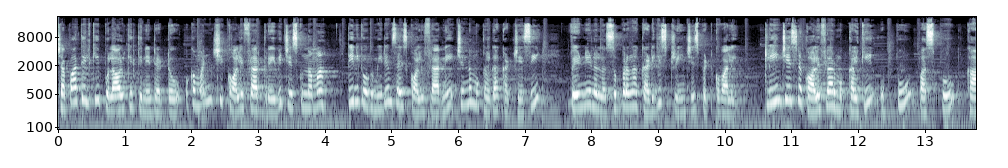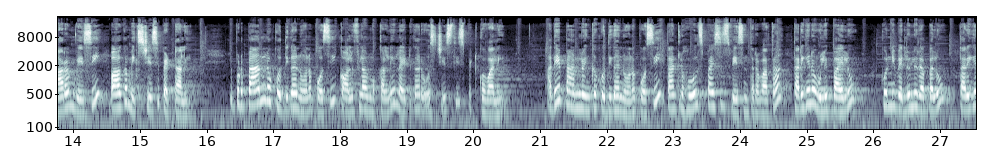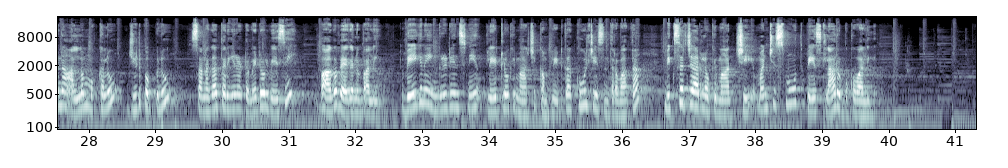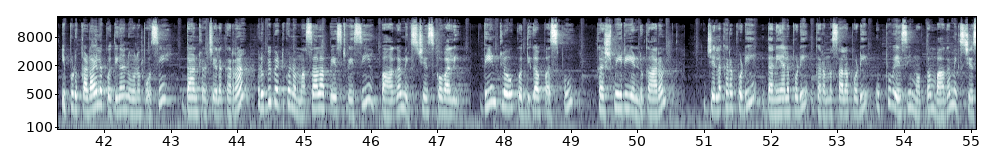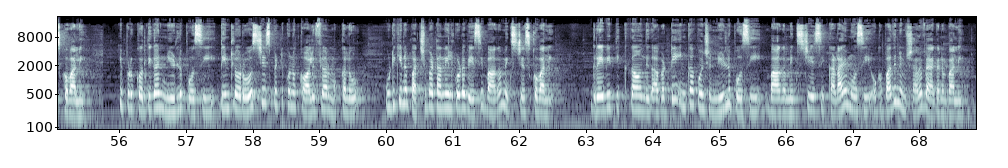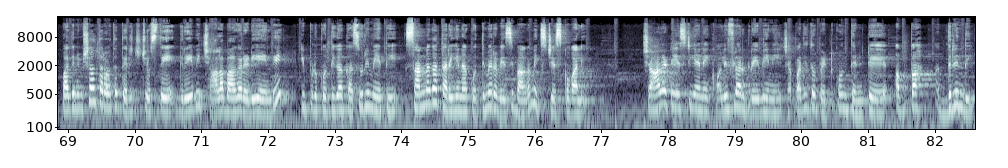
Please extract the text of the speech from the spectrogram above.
చపాతీలకి పులావులకి తినేటట్టు ఒక మంచి cauliflower gravy చేసుకుందామా? దీనికి ఒక మీడియం సైజ్ కాలీఫ్లవర్ని చిన్న ముక్కలుగా కట్ చేసి వేడి నీళ్ళలో శుభ్రంగా కడిగి స్ట్రెయిన్ చేసి పెట్టుకోవాలి. క్లీన్ చేసిన కాలీఫ్లవర్ ముక్కలకి ఉప్పు పసుపు కారం వేసి బాగా మిక్స్ చేసి పెట్టాలి. ఇప్పుడు ప్యాన్లో కొద్దిగా నూనె పోసి కాలీఫ్లవర్ ముక్కల్ని లైట్గా రోస్ట్ చేసి తీసి పెట్టుకోవాలి. అదే ప్యాన్లో ఇంకా కొద్దిగా నూనె పోసి దాంట్లో హోల్ స్పైసెస్ వేసిన తర్వాత తరిగిన ఉల్లిపాయలు కొన్ని వెల్లుల్లి రబ్బలు తరిగిన అల్లం ముక్కలు జీడిపప్పులు సన్నగా తరిగిన టొమాటోలు వేసి బాగా వేగనివ్వాలి. వేగిన ఇంగ్రీడియంట్స్ని ప్లేట్లోకి మార్చి కంప్లీట్గా కూల్ చేసిన తర్వాత మిక్సర్ జార్లోకి మార్చి మంచి స్మూత్ పేస్ట్లా రుబ్బుకోవాలి. ఇప్పుడు కడాయిలో కొద్దిగా నూనె పోసి దాంట్లో జీలకర్ర రుబ్బి పెట్టుకున్న మసాలా పేస్ట్ వేసి బాగా మిక్స్ చేసుకోవాలి. దీంట్లో కొద్దిగా పసుపు కాశ్మీరీ ఎండు కారం జీలకర్ర పొడి ధనియాల పొడి గరం మసాలా పొడి ఉప్పు వేసి మొత్తం బాగా మిక్స్ చేసుకోవాలి. ఇప్పుడు కొద్దిగా నీళ్ళు పోసి దీంట్లో రోస్ట్ చేసి పెట్టుకున్న కాలీఫ్లవర్ ముక్కలు ఉడికిన పచ్చి బఠానీలు కూడా వేసి బాగా మిక్స్ చేసుకోవాలి. గ్రేవీ థిక్గా ఉంది కాబట్టి ఇంకా కొంచెం నీళ్ళు పోసి బాగా మిక్స్ చేసి కడాయి మూసి ఒక పది నిమిషాలు వేగనివ్వాలి. పది నిమిషాల తర్వాత తెరిచి చూస్తే గ్రేవీ చాలా బాగా రెడీ అయింది. ఇప్పుడు కొద్దిగా కసూరి మేతి సన్నగా తరిగిన కొత్తిమీర వేసి బాగా మిక్స్ చేసుకోవాలి. చాలా టేస్టీ అనే కాలీఫ్లవర్ గ్రేవీని చపాతీతో పెట్టుకొని తింటే అబ్బా అద్దరింది.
